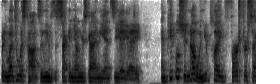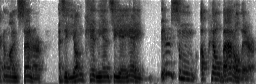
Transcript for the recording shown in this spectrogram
but he went to Wisconsin. He was the second youngest guy in the NCAA. And people should know when you play first or second line center as a young kid in the NCAA, there's some uphill battle there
